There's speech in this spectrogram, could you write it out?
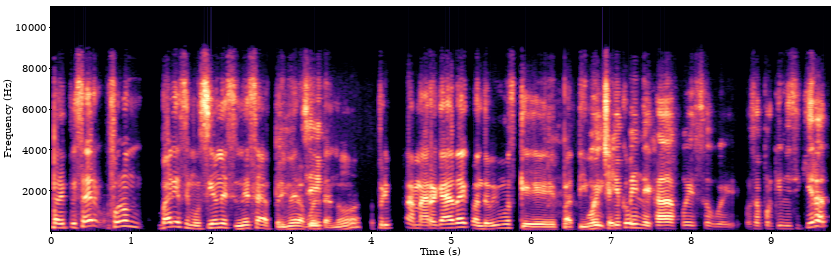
para empezar, fueron varias emociones en esa primera vuelta, ¿no? Primera amargada cuando vimos que patinó güey, qué pendejada fue eso, güey. O sea, porque ni siquiera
